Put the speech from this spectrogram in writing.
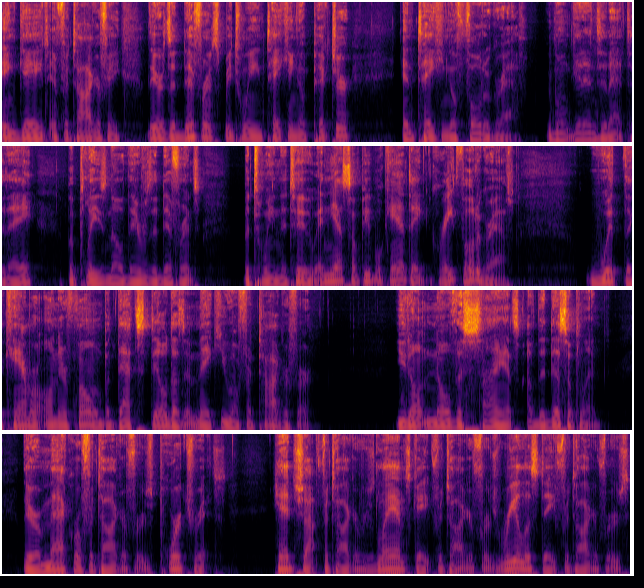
engage in photography. There's a difference between taking a picture and taking a photograph. We won't get into that today, but please know there is a difference between the two. And yes, some people can take great photographs with the camera on their phone, but that still doesn't make you a photographer. You don't know the science of the discipline. There are macro photographers, portraits, headshot photographers, landscape photographers, real estate photographers,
